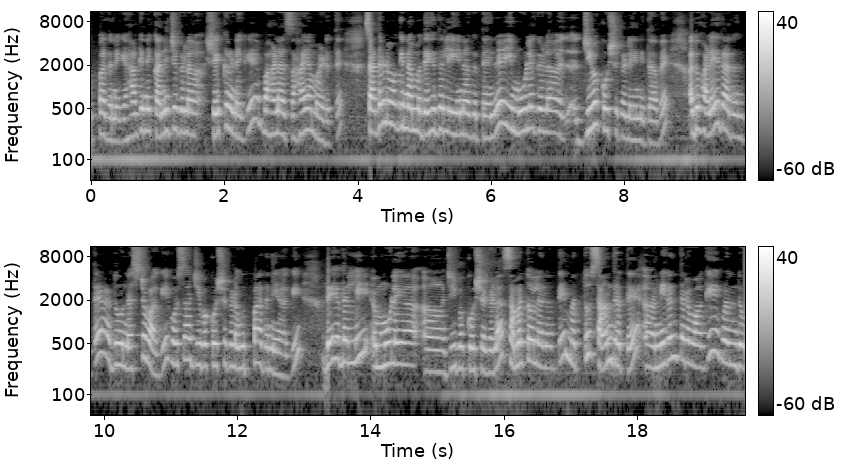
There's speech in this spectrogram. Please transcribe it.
ಉತ್ಪಾದನೆಗೆ ಹಾಗೆಯೇ ಖನಿಜಗಳ ಶೇಖರಣೆಗೆ ಬಹಳ ಸಹಾಯ ಮಾಡುತ್ತೆ. ಸಾಧಾರಣವಾಗಿ ನಮ್ಮ ದೇಹದಲ್ಲಿ ಏನಾಗುತ್ತೆ ಅಂದ್ರೆ ಈ ಮೂಳೆಗಳ ಜೀವಕೋಶಗಳೇನಿದ್ದಾವೆ ಅದು ಹಳೆಯದಾದಂತೆ ಅದು ನಷ್ಟವಾಗಿ ಹೊಸ ಜೀವಕೋಶಗಳ ಉತ್ಪಾದನೆಯಾಗಿ ದೇಹದಲ್ಲಿ ಮೂಳೆಯ ಜೀವಕೋಶಗಳ ಸಮತೋಲನತೆ ಮತ್ತು ಸಾಂದ್ರತೆ ನಿರಂತರವಾಗಿ ಒಂದು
